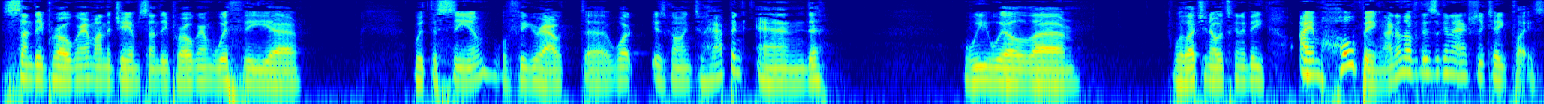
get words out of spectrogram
Sunday program on the JM Sunday program with the uh, with the Siyum. We'll figure out uh, what is going to happen, and we will. Um, We'll let you know it's going to be. I am hoping, I don't know if this is going to actually take place,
